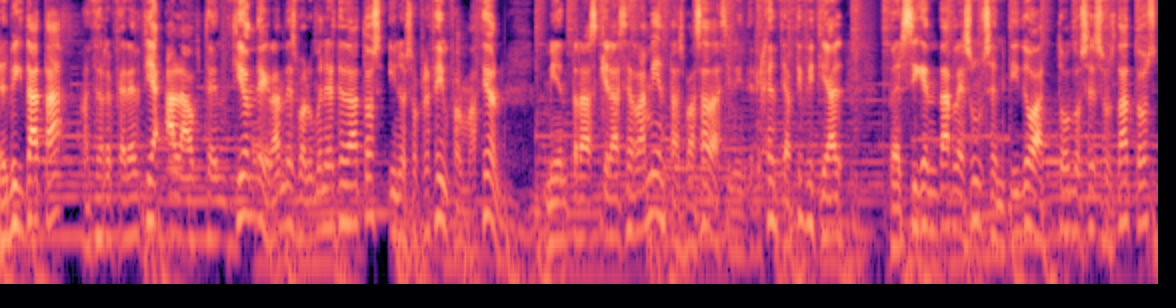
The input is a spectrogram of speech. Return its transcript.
El Big Data hace referencia a la obtención de grandes volúmenes de datos y nos ofrece información, mientras que las herramientas basadas en inteligencia artificial persiguen darles un sentido a todos esos datos,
